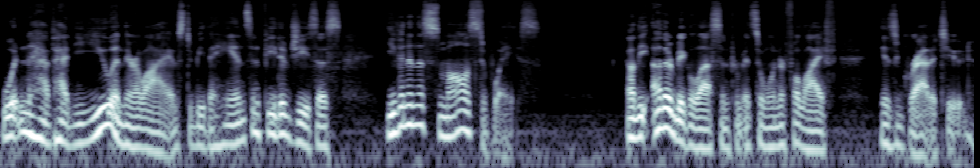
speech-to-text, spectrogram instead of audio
wouldn't have had you in their lives to be the hands and feet of Jesus, even in the smallest of ways. Now, the other big lesson from It's a Wonderful Life is gratitude.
